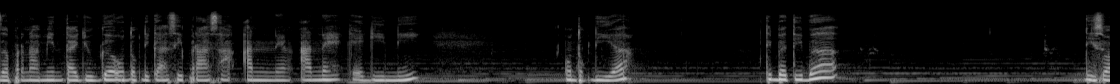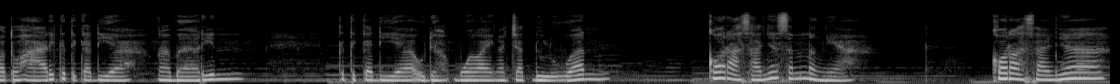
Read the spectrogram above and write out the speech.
Gak pernah minta juga untuk dikasih perasaan yang aneh kayak gini untuk dia. Tiba-tiba di suatu hari ketika dia ngabarin, ketika dia udah mulai ngechat duluan, kok rasanya seneng ya? Kok rasanya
